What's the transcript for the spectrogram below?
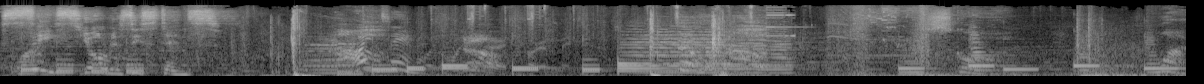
Cease your resistance. Score. One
